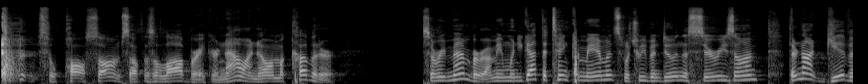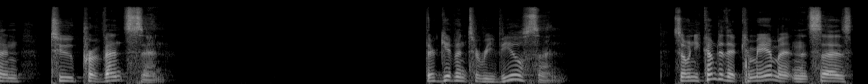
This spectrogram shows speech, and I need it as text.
so Paul saw himself as a lawbreaker. Now I know I'm a coveter. So remember, I mean, when you got the Ten Commandments, which we've been doing this series on, they're not given to prevent sin, they're given to reveal sin. So when you come to the commandment and it says,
